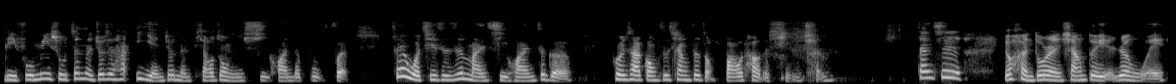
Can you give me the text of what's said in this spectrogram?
礼服秘书真的就是他一眼就能挑中你喜欢的部分，所以我其实是蛮喜欢这个。婚纱公司像这种包套的行程，但是有很多人相对也认为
